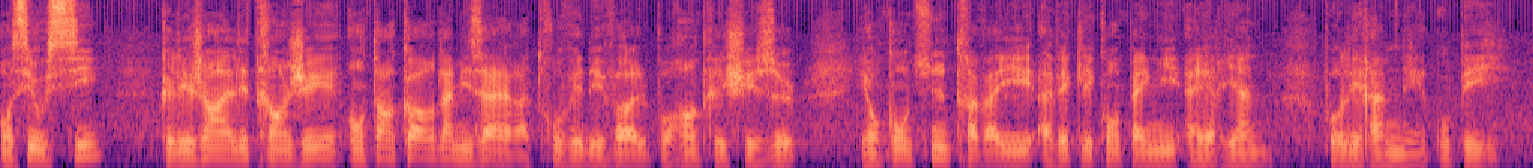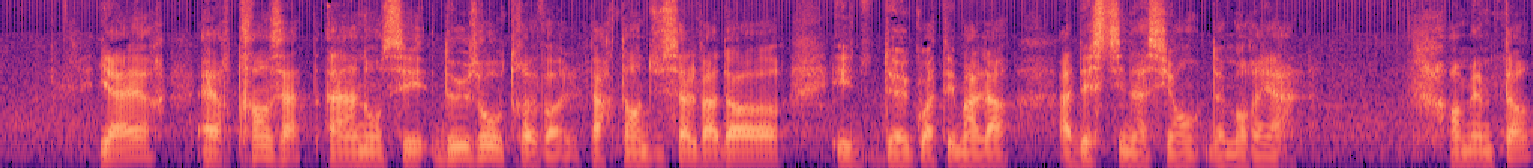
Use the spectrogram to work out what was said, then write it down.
On sait aussi que les gens à l'étranger ont encore de la misère à trouver des vols pour rentrer chez eux et on continue de travailler avec les compagnies aériennes pour les ramener au pays. Hier, Air Transat a annoncé deux autres vols partant du Salvador et de Guatemala à destination de Montréal. En même temps,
